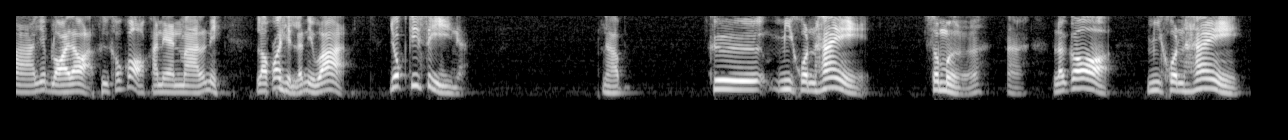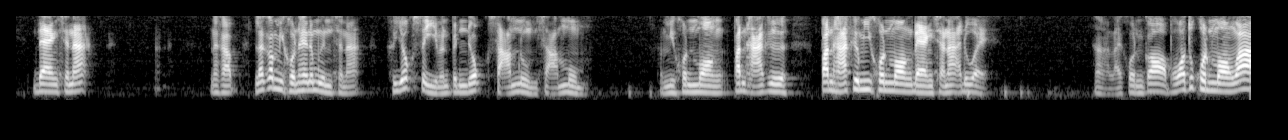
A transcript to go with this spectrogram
มาเรียบร้อยแล้วอะคือเขาก็ออกคะแนนมาแล้วนี่ เราก็เห็นแล้วนี่ว่ายกทีสี่4เนี่ยนะครับคือมีคนให้เสมออ่าแล้วก็มีคนให้แดงชนะนะครับแล้วก็มีคนให้น้ำเงินชนะ คือยก4มันเป็นยก3หนุ่ม3มุม มีคนมองปัญหาคือปัญหาคือมีคนมองแดงชนะด้วยอ่าหลายคนก็เพราะว่าทุกคนมองว่า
